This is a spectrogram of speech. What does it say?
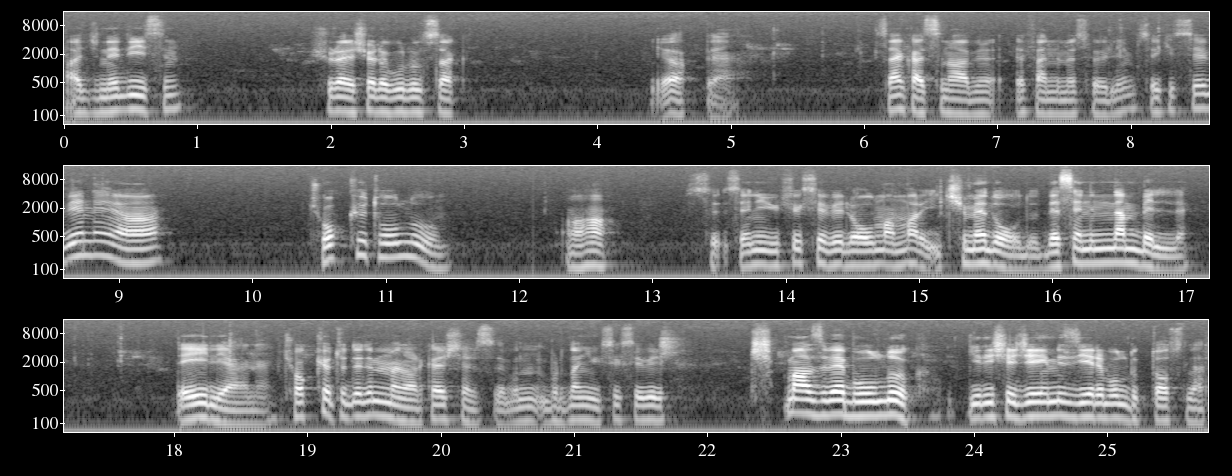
Hacı ne değilsin? Şuraya şöyle vurulsak. Yok be. Sen kaçsın abi efendime söyleyeyim. 8 seviye ne ya? Çok kötü oğlum. Aha. Se- senin yüksek seviyeli olman var ya içime doğdu. Deseninden belli. Değil yani. Çok kötü dedim ben arkadaşlar size. Bunun, buradan yüksek seviyeli çıkmaz ve bulduk. Girişeceğimiz yeri bulduk dostlar.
